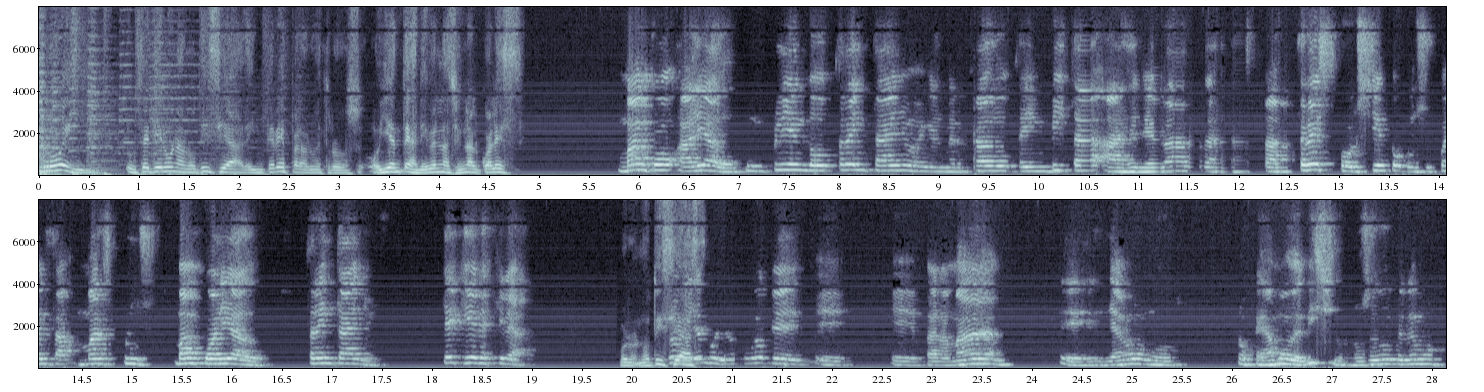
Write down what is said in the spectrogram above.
Rubén, usted tiene una noticia de interés para nuestros oyentes a nivel nacional. ¿Cuál es? Banco Aliado, cumpliendo 30 años en el mercado, te invita a generar hasta 3% con su cuenta Más Plus. Banco Aliado, 30 años. ¿Qué quieres crear? Bueno, noticias. Yo, yo creo que eh, eh, Panamá eh, ya no nos, nos quedamos de vicio. Nosotros tenemos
